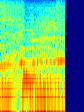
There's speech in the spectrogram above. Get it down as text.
Yes.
